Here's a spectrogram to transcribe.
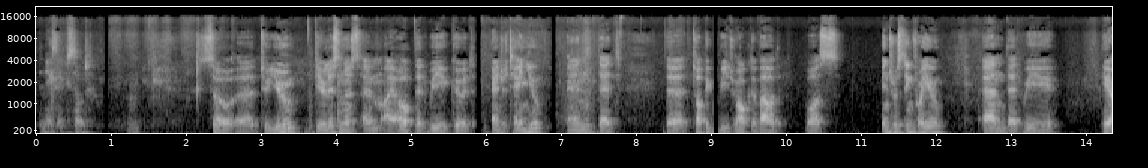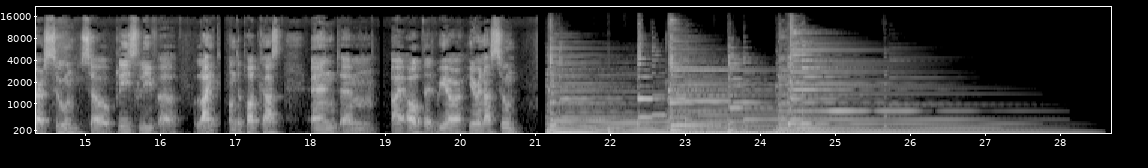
the next episode. So, uh, to you, dear listeners, um, I hope that we could entertain you and that the topic we talked about was interesting for you and that we hear soon. So, please leave a like on the podcast and um, I hope that we are hearing us soon.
